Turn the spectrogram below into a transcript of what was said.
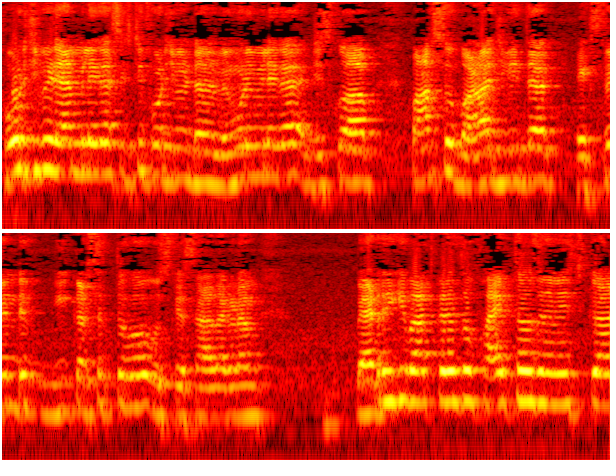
फोर जीबी रैम मिलेगा sixty four GB internal memory मिलेगा, जिसको आप पाँच सौ बारह जीबी तक एक्सपेंड भी कर सकते हो। उसके साथ अगर हम बैटरी की बात करें तो फाइव थाउज़ेंड एमएच का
